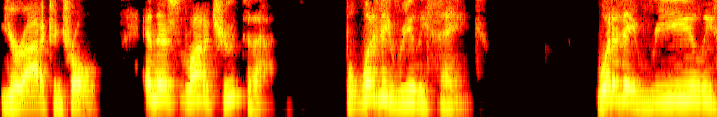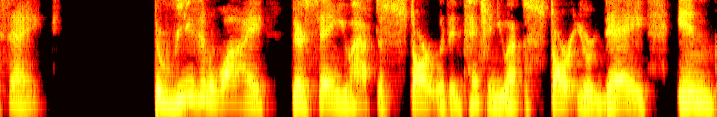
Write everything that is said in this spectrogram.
you're out of control. And there's a lot of truth to that. But what are they really saying? What are they really saying? The reason why they're saying you have to start with intention. You have to start your day in,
